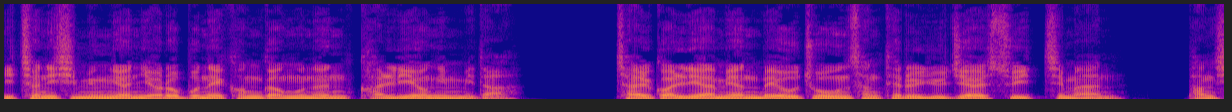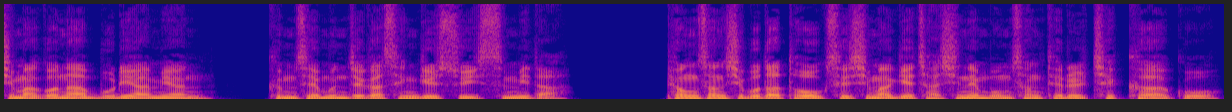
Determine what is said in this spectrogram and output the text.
2026년 여러분의 건강운은 관리형입니다. 잘 관리하면 매우 좋은 상태를 유지할 수 있지만 방심하거나 무리하면 금세 문제가 생길 수 있습니다. 평상시보다 더욱 세심하게 자신의 몸 상태를 체크하고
